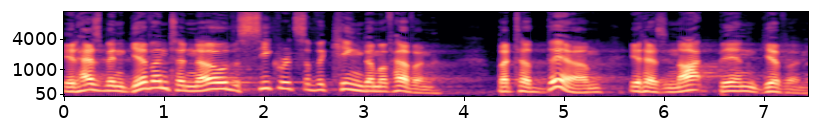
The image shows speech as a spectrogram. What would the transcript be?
it has been given to know the secrets of the kingdom of heaven, but to them it has not been given.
